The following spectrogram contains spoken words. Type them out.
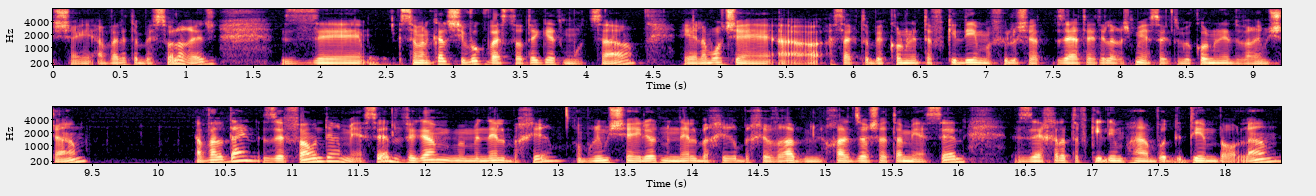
שעבדת בסולארג' זה סמנכ"ל שיווק ואסטרטגיית מוצר, למרות שעסקת בכל מיני תפקידים, אפילו שזה הטייטל הרשמי, עסקת בכל מיני דברים שם. אבל עדיין זה פאונדר, מייסד וגם מנהל בכיר. אומרים שלהיות מנהל בכיר בחברה, במיוחד זו שאתה מייסד, זה אחד התפקידים הבודדים בעולם.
